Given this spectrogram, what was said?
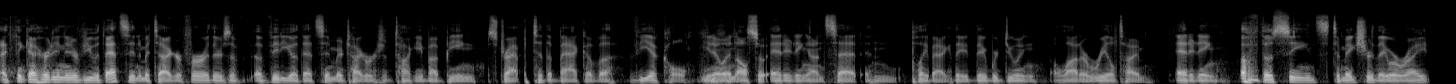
I think I heard an interview with that cinematographer. There's a, a video of that cinematographer talking about being strapped to the back of a vehicle, you know, and also editing on set and playback. They they were doing a lot of real time editing of those scenes to make sure they were right.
